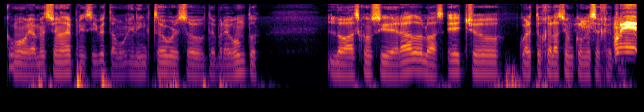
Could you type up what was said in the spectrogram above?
como había mencionado al principio, estamos en Inktober, so te pregunto, ¿lo has considerado? ¿Lo has hecho? ¿Cuál es tu relación con ese objeto? Pues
